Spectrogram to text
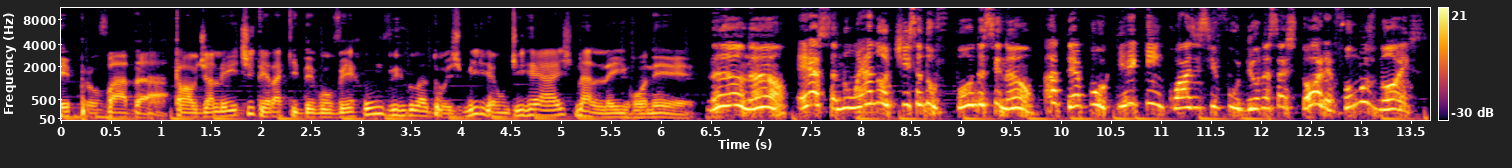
Reprovada. Cláudia Leite terá que devolver 1,2 milhão de reais na Lei Rouanet. Não, não. Essa não é a notícia do foda-se não. Até porque quem quase se fudeu nessa história fomos nós.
